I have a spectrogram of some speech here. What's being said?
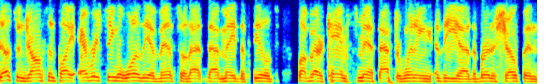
Dustin Johnson play every single one of the events, so that that made the field a lot better. Cam Smith, after winning the uh, the British Open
